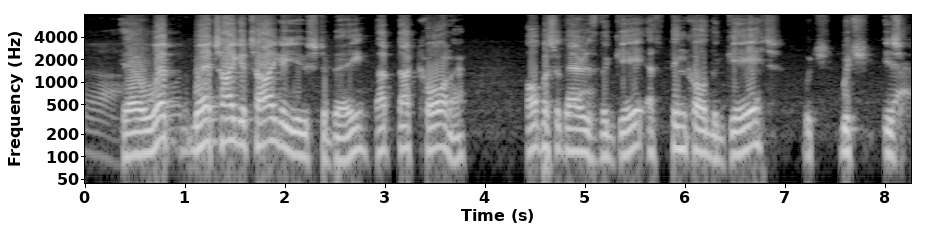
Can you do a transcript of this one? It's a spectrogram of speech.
"Ah, Yeah, where, where Tiger Tiger used to be, that, that corner, opposite there is the gate, a thing called the gate, which which is Yeah.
